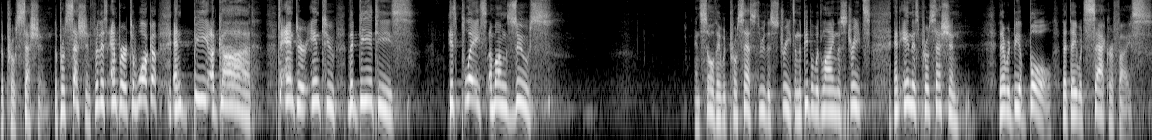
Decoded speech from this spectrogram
the procession, the procession for this emperor to walk up and be a god to enter into the deities, his place among Zeus. And so they would process through the streets, and the people would line the streets. And in this procession, there would be a bull that they would sacrifice.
